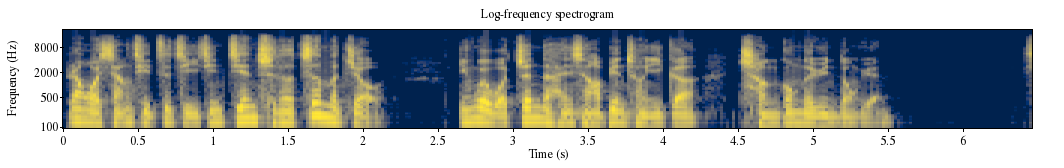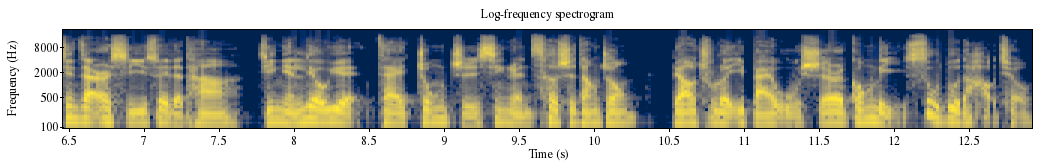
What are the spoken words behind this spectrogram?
让我想起自己已经坚持了这么久，因为我真的很想要变成一个成功的运动员。现在二十一岁的他，今年六月在中职新人测试当中飙出了一百五十二公里速度的好球。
